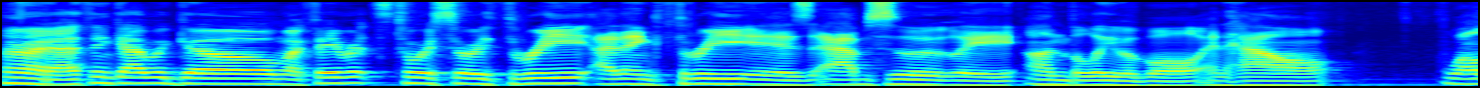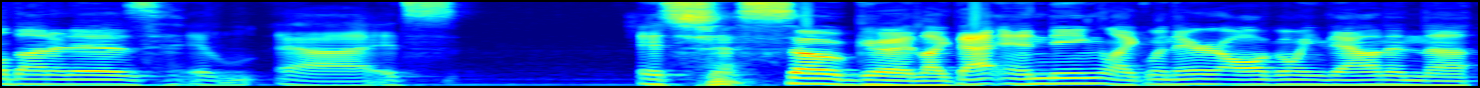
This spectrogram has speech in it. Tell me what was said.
All right, I think I would go. My favorite's Toy Story 3. I think 3 is absolutely unbelievable and how well done it is. It uh, it's it's just so good. Like that ending, like when they're all going down in the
